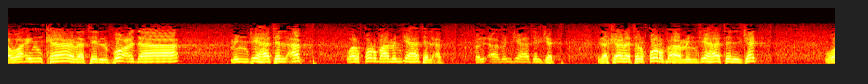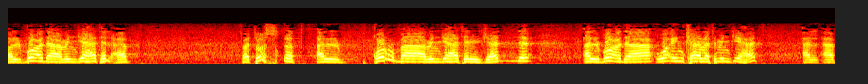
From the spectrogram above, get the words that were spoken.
وإن كانت البعد من جهة الأب والقربى من جهة الأب من جهة الجد. إذا كانت القربى من جهة الجد والبعد من جهة الأب فتسقط القربى من جهة الجد البعد وإن كانت من جهة الأب.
